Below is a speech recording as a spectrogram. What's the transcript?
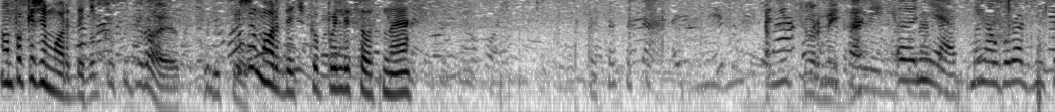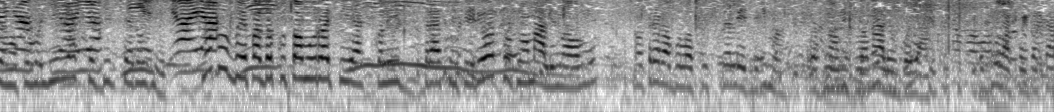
Ну, покажи мордочку. Покажи мордочку пылесосная. Е, ні, ми наоборот збільшуємо поголів'я, ще більше рогів. Ну, був випадок у тому році, як коли брачний період, то зламали ногу. Ну, треба було пристрелити. Одному зламали в боях. Бо Була ковбаса.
